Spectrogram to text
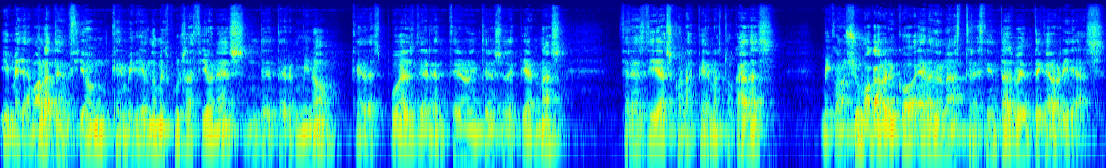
y me llamó la atención que midiendo mis pulsaciones determinó que después del entreno intenso de piernas, tres días con las piernas tocadas, mi consumo calórico era de unas 320 calorías.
